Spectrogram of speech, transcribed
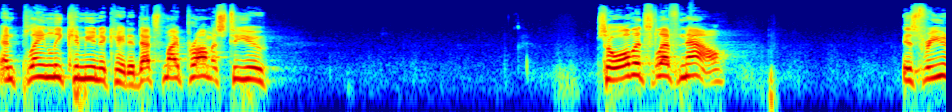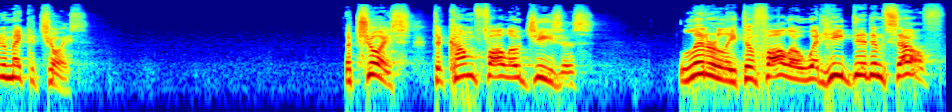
and plainly communicated. That's my promise to you. So all that's left now is for you to make a choice. A choice to come follow Jesus, literally to follow what he did himself,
